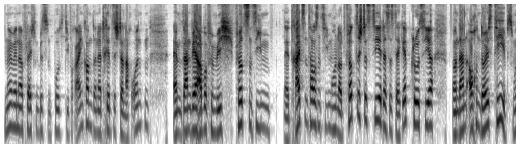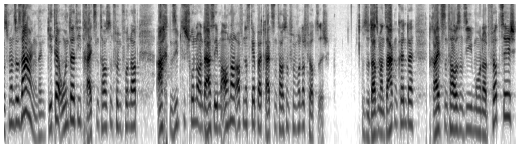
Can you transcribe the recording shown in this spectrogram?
Ne? Wenn er vielleicht ein bisschen positiv reinkommt und er dreht sich dann nach unten. Ähm, dann wäre aber für mich 14.7, ne, 13.740 das Ziel. Das ist der Gap Close hier. Und dann auch ein neues Tief, das muss man so sagen. Dann geht er unter die 13.578 runter und da ist eben auch noch ein offenes Gap bei 13.540 sodass man sagen könnte, 13.740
